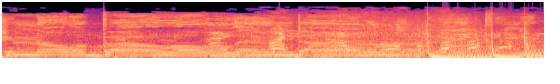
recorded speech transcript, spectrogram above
You know about rolling down?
